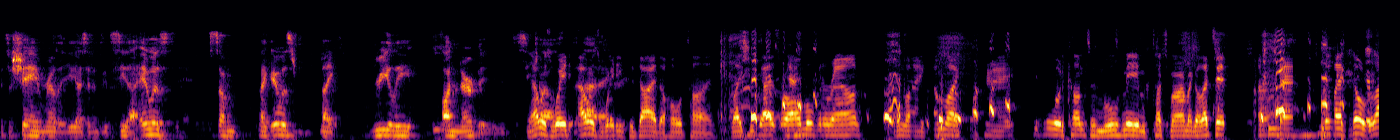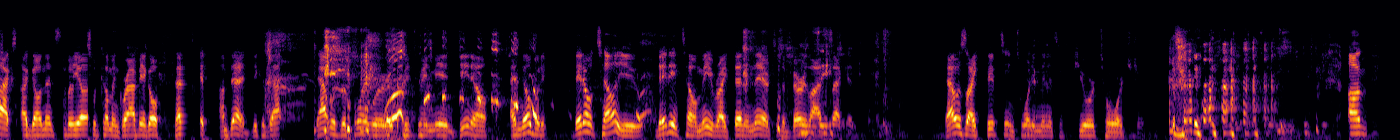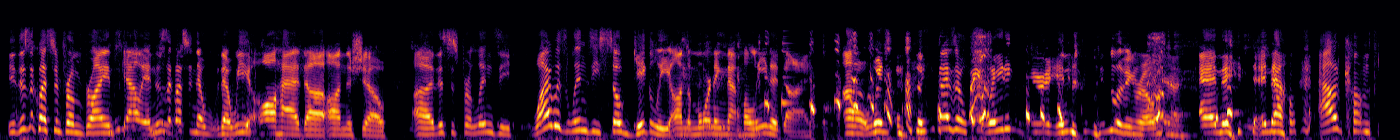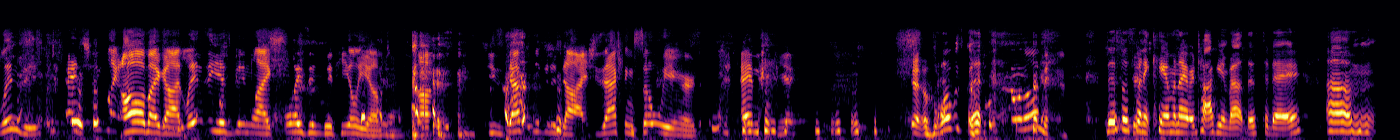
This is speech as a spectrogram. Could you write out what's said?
it's a shame, really. You guys didn't get to see that. It was some like it was like really unnerving to see. I was waiting. I was that waiting to die the whole time. Like you guys were all moving around, and like I'm like, okay. People would come to move me and touch my arm. I go, that's it. I'm dead. They're like, no, relax. I go, and then somebody else would come and grab me. I go, that's it. I'm dead because that that was the point where it was between me and Dino, and nobody. They don't tell you. They didn't tell me right then and there to the very last second. That was like 15, 20 minutes of pure torture. Um, this is a question from Brian Scally, and this is a question that that we all had uh, on the show. Uh, this is for Lindsey. Why was Lindsey so giggly on the morning that Melina died? Uh, when so you guys are wait, waiting there in, in the living room, and they, and now out comes Lindsey, and she's like, "Oh my God, Lindsey has been like poisoned with helium." Uh, She's definitely gonna die. She's acting so weird. And Yeah. yeah, what was what was going on there? this was funny. Kam and I were talking about this today. Um,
